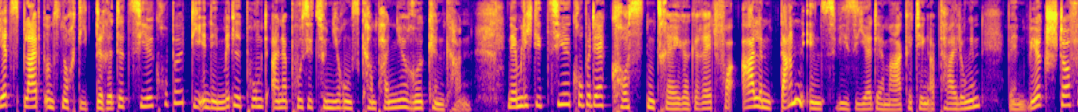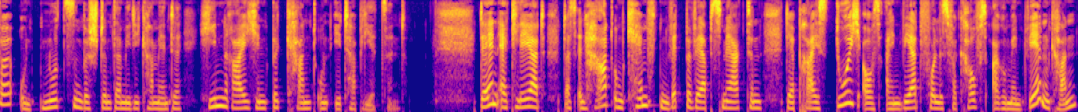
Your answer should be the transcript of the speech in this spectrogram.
Jetzt bleibt uns noch die dritte Zielgruppe, die in den Mittelpunkt einer Positionierungskampagne rücken kann. Nämlich die Zielgruppe der Kostenträger gerät vor allem dann ins Visier der Marketingabteilungen, wenn Wirkstoffe und Nutzen bestimmter Medikamente hinreichend bekannt und etabliert sind. Dan erklärt, dass in hart umkämpften Wettbewerbsmärkten der Preis durchaus ein wertvolles Verkaufsargument werden kann,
